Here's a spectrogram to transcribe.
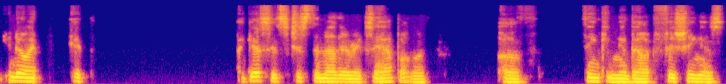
you know, it it I guess it's just another example of of thinking about fishing as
